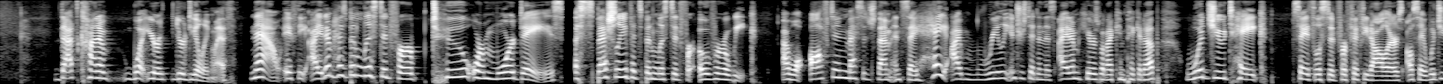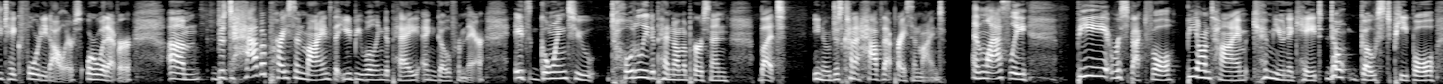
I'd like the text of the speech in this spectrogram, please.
that's kind of what you're you're dealing with. Now, if the item has been listed for 2 or more days, especially if it's been listed for over a week, I will often message them and say, "Hey, I'm really interested in this item. Here's what I can pick it up. Would you take say it's listed for $50 i'll say would you take $40 or whatever um, but to have a price in mind that you'd be willing to pay and go from there it's going to totally depend on the person but you know just kind of have that price in mind and lastly, be respectful, be on time, communicate, don't ghost people.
